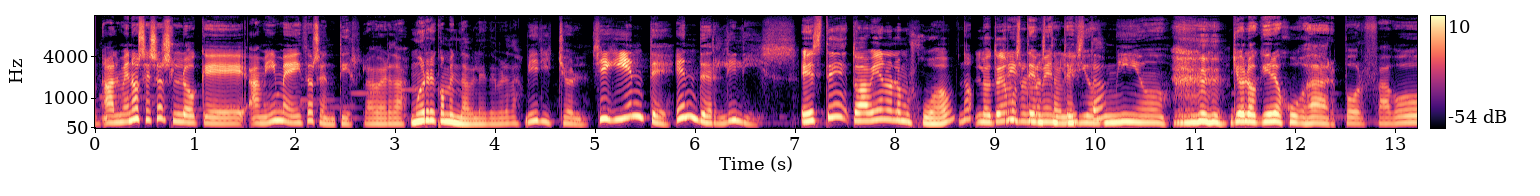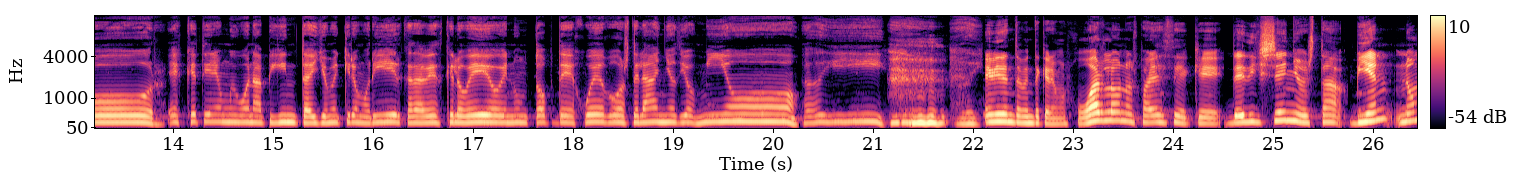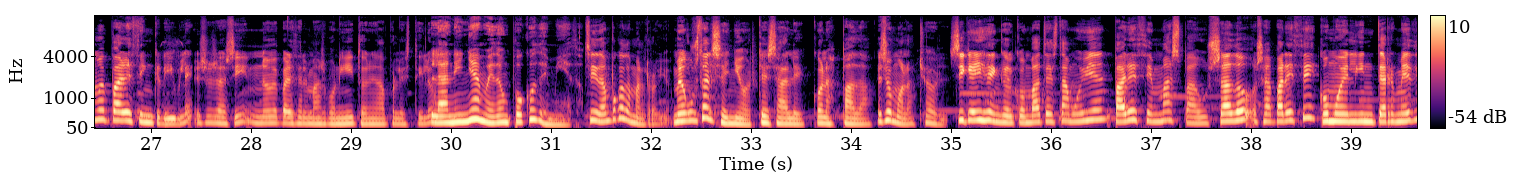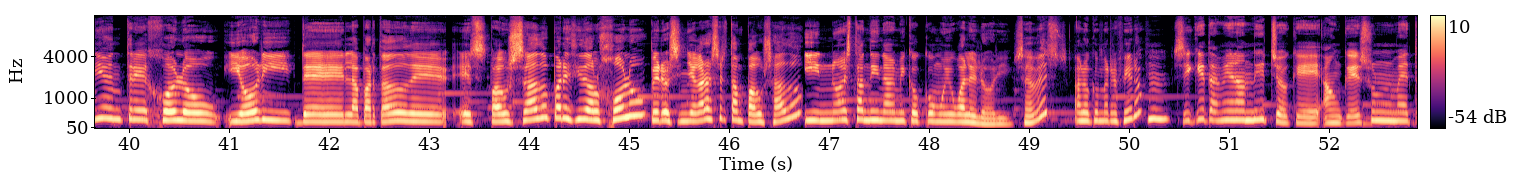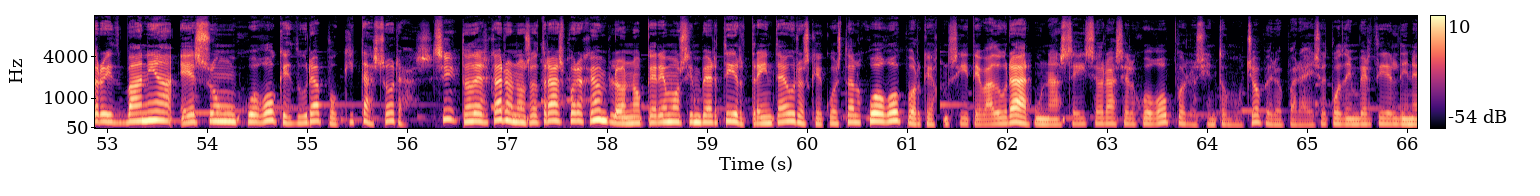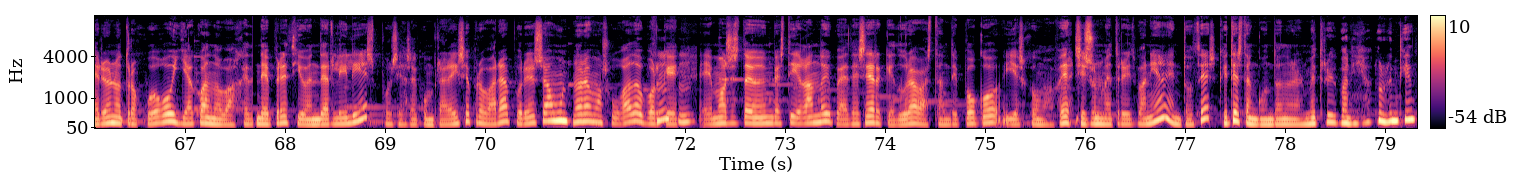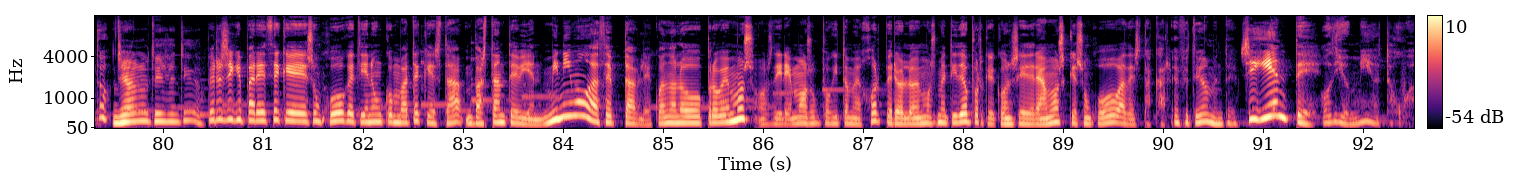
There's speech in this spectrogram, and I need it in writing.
Al menos eso es lo que a mí me hizo sentir, la verdad. Muy recomendable, de verdad. Mirichol. Siguiente, Ender Lilies. Este todavía no lo hemos jugado. No, lo tenemos en nuestra tristemente, lista. Dios mío. Yo lo quiero jugar, por favor. Es que tiene muy buena pinta y yo me quiero morir cada vez que lo veo en un top de juegos del año, Dios mío. Ay. Ay. Evidentemente queremos jugarlo, nos parece que de diseño está bien, no me parece increíble, eso es así, no me parece el más bonito ni nada por el estilo. La niña me da un poco de miedo. Sí, da un poco de mal rollo. Me gusta el señor que sale con la espada, eso mola. Chol. Sí que dicen que el combate está muy bien, parece más pausado, o sea, parece como el intermedio entre Hollow y Ori del apartado de... Es pausado parecido al Hollow, pero sin llegar a ser tan pausado y no es tan dinámico como igual el Ori, ¿sabes a lo que me refiero? Hmm, Sí que también han dicho que aunque es un Metroidvania, es un juego que dura poquitas horas. Sí. Entonces, claro, nosotras, por ejemplo, no queremos invertir 30 euros que cuesta el juego porque si te va a durar unas 6 horas el juego, pues lo siento mucho, pero para eso puedo invertir el dinero en otro juego y ya cuando baje de precio Ender Lilies, pues ya se comprará y se probará. Por eso aún no lo hemos jugado porque hemos estado investigando y parece ser que dura bastante poco y es como, a ver, si es un Metroidvania, entonces, ¿qué te están contando en el Metroidvania? No lo entiendo. Ya no tiene sentido. Pero sí que parece que es un juego que tiene un combate que está bastante bien. Mínimo aceptable. Cuando lo probemos os diremos un poquito mejor, pero lo hemos metido porque consideramos que es un juego a destacar. Efectivamente. Siguiente. Oh, Dios mío, este juego,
